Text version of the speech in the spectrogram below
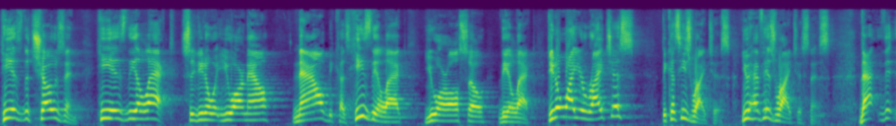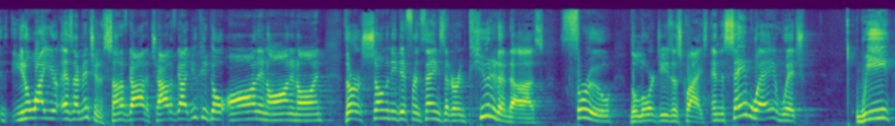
He is the chosen. He is the elect. So do you know what you are now? Now, because He's the elect, you are also the elect. Do you know why you're righteous? Because He's righteous. You have His righteousness. That you know why you're, as I mentioned, a son of God, a child of God. You could go on and on and on. There are so many different things that are imputed unto us through the Lord Jesus Christ. And the same way in which we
